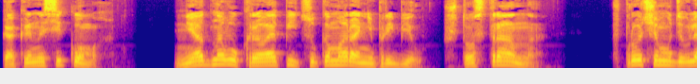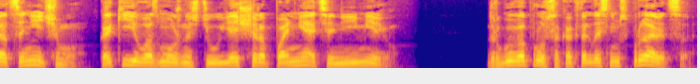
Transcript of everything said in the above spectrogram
как и насекомых. Ни одного кровопийцу комара не прибил, что странно. Впрочем, удивляться нечему. Какие возможности у ящера, понятия не имею. Другой вопрос, а как тогда с ним справиться?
